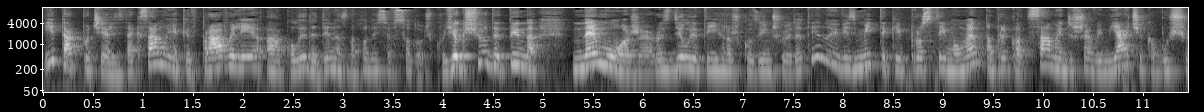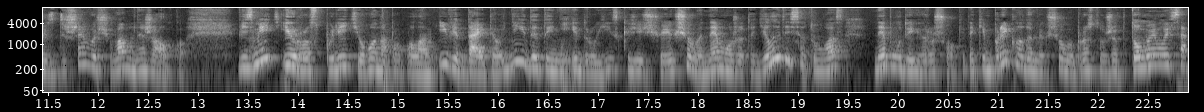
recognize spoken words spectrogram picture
І так по черзі, так само, як і в правилі, коли дитина знаходиться в садочку. Якщо дитина не може розділити іграшку з іншою дитиною, візьміть такий простий момент, наприклад, самий дешевий м'ячик або щось дешеве, що вам не жалко. Візьміть і розпиліть його напополам. І віддайте одній дитині і другій. Скажіть, що якщо ви не можете ділитися, то у вас не буде іграшок. І таким прикладом, якщо ви просто вже втомилися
